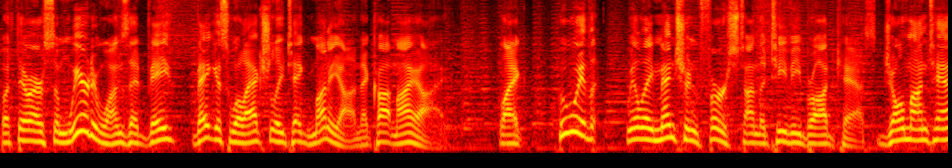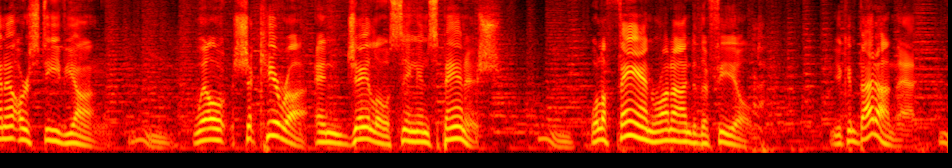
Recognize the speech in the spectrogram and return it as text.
But there are some weirder ones that Ve- Vegas will actually take money on that caught my eye. Like, who will, will they mention first on the TV broadcast? Joe Montana or Steve Young? Hmm. Will Shakira and J-Lo sing in Spanish? Hmm. Will a fan run onto the field? You can bet on that. Hmm.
